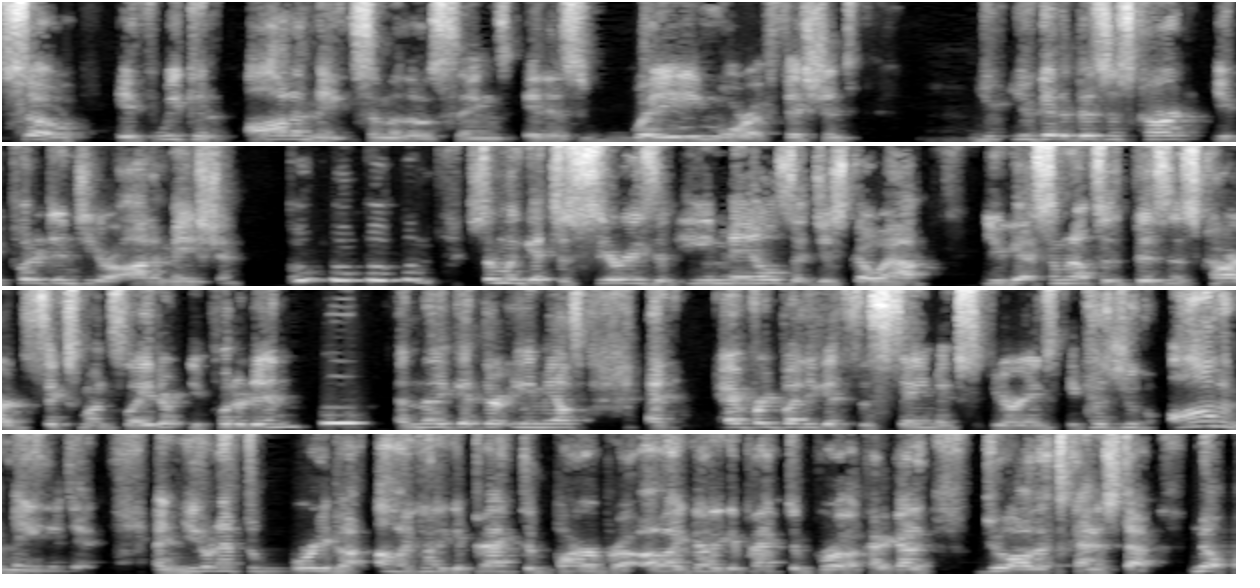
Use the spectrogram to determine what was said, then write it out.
So if we can automate some of those things, it is way more efficient. You, you get a business card, you put it into your automation. Boom, boom, boom, boom. Someone gets a series of emails that just go out. You get someone else's business card six months later, you put it in, boop, and they get their emails. And everybody gets the same experience because you've automated it. And you don't have to worry about, oh, I got to get back to Barbara. Oh, I got to get back to Brooke. I got to do all this kind of stuff. No,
